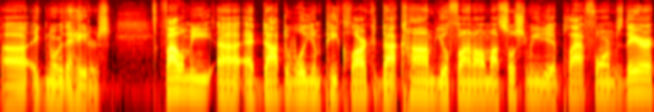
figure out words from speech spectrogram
Uh, ignore the haters. Follow me uh, at drwilliampclark.com. You'll find all my social media platforms there.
